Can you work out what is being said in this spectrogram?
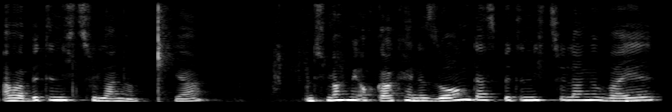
Aber bitte nicht zu lange, ja? Und ich mache mir auch gar keine Sorgen, das bitte nicht zu lange, weil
